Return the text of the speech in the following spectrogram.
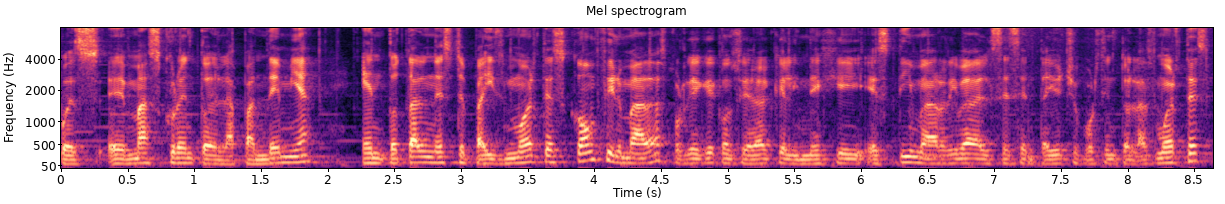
pues eh, más cruento de la pandemia. En total en este país muertes confirmadas, porque hay que considerar que el INEGI estima arriba del 68% de las muertes,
